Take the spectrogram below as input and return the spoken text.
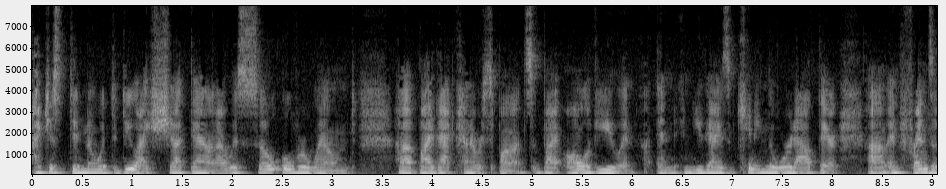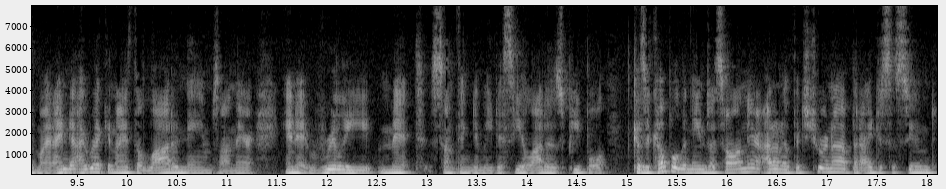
I just didn't know what to do. I shut down. I was so overwhelmed uh, by that kind of response, by all of you and, and, and you guys getting the word out there. Um, and friends of mine, I, I recognized a lot of names on there, and it really meant something to me to see a lot of those people because a couple of the names I saw on there, I don't know if it's true or not, but I just assumed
